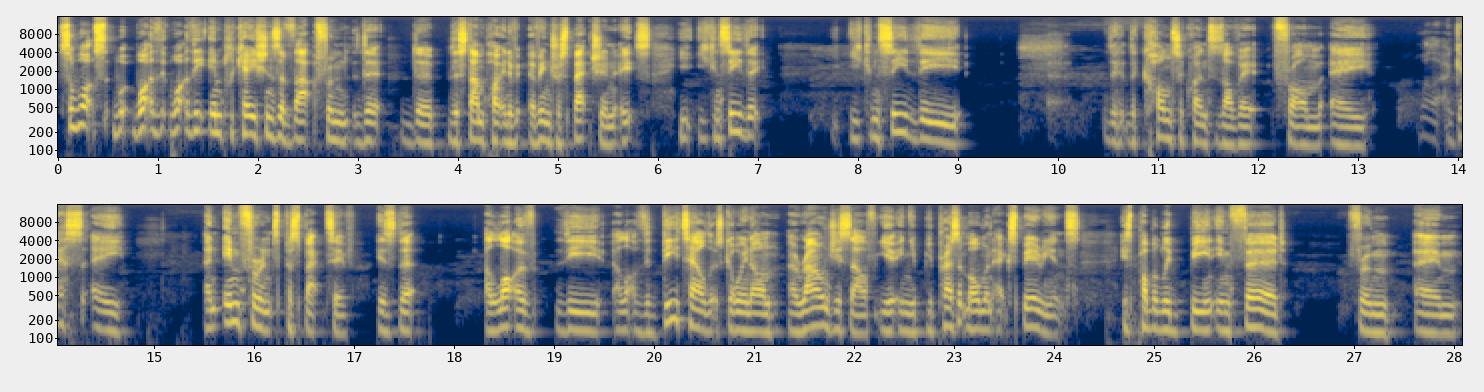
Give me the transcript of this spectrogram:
So what's what are the, what are the implications of that from the the the standpoint of, of introspection? It's you, you can see that you can see the the the consequences of it from a well, I guess a an inference perspective is that a lot of the a lot of the detail that's going on around yourself you, in your, your present moment experience is probably being inferred from um,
